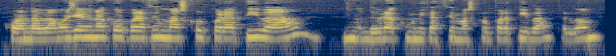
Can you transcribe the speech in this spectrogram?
Cuando hablamos ya de una corporación más corporativa, de una comunicación más corporativa, perdón,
